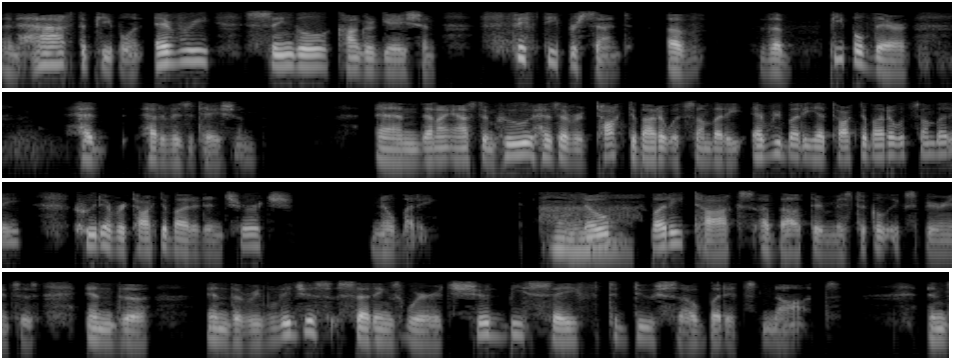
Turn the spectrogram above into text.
And half the people in every single congregation, 50% of the people there had had a visitation. And then I asked him who has ever talked about it with somebody. Everybody had talked about it with somebody. Who'd ever talked about it in church? Nobody. Uh. Nobody talks about their mystical experiences in the in the religious settings where it should be safe to do so, but it's not. And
